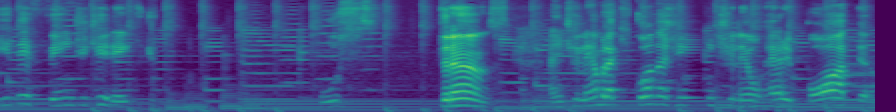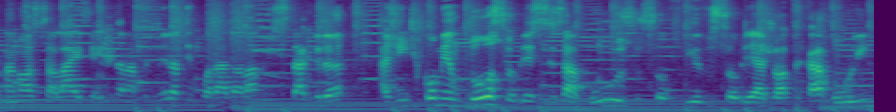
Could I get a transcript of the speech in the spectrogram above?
e defende direito de os trans. A gente lembra que quando a gente leu Harry Potter na nossa live, ainda na primeira temporada lá no Instagram, a gente comentou sobre esses abusos sofridos sobre a J.K. Rowling.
